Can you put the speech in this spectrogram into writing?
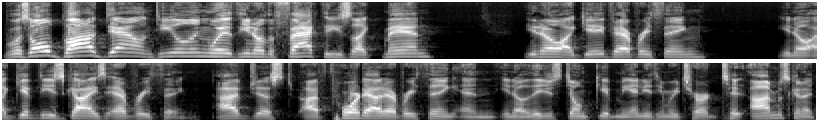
was all bogged down dealing with, you know, the fact that he's like, man, you know, I gave everything. You know, I give these guys everything. I've just, I've poured out everything, and you know, they just don't give me anything in return. I'm just gonna,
